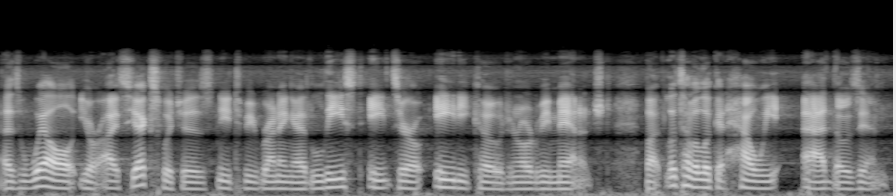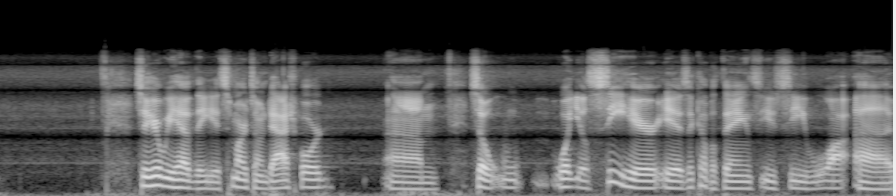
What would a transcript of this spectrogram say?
As well, your ICX switches need to be running at least 8080 code in order to be managed. But let's have a look at how we add those in. So here we have the SmartZone dashboard. Um, so what you'll see here is a couple things. You see uh,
